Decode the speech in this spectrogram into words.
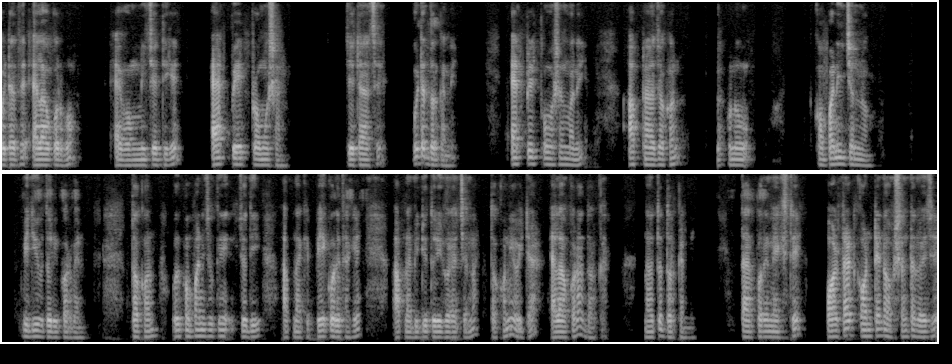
ওইটাতে অ্যালাউ করব এবং নিচের দিকে অ্যাড পেড প্রমোশন যেটা আছে, ওইটার দরকার নেই। অ্যাড পেড প্রমোশন মানে আপনারা যখন কোনো কোম্পানির জন্য ভিডিও তৈরি করবেন, তখন ওই কোম্পানি যদি আপনাকে পে করে থাকে আপনার ভিডিও তৈরি করার জন্য, তখনই ওইটা অ্যালাউ করা দরকার, নয়তো দরকার নেই। তারপরে নেক্সটে অল্টার্ড কন্টেন্ট অপশনটা রয়েছে,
